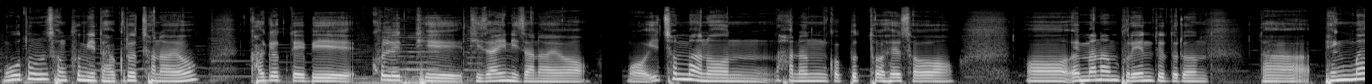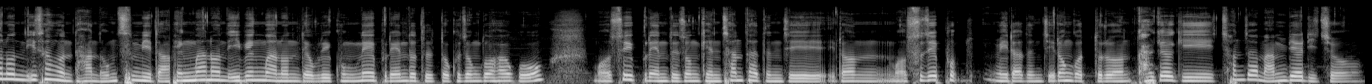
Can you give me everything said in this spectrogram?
모든 상품이 다 그렇잖아요. 가격 대비 퀄리티 디자인이잖아요. 뭐 2천만 원 하는 것부터 해서 어 웬만한 브랜드들은 다 100만 원 이상은 다 넘습니다. 100만 원, 200만 원인데 우리 국내 브랜드들도 그 정도 하고 뭐 수입 브랜드 좀 괜찮다든지 이런 뭐 수제품이라든지 이런 것들은 가격이 천차만별이죠.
